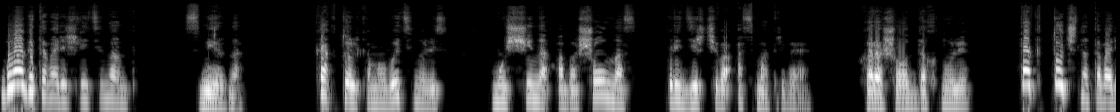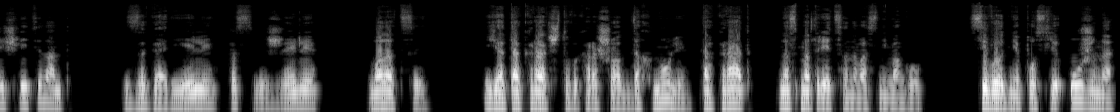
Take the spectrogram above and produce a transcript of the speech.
Благо, товарищ лейтенант. Смирно. Как только мы вытянулись, мужчина обошел нас, придирчиво осматривая. Хорошо отдохнули. Так точно, товарищ лейтенант. Загорели, посвежели. Молодцы. Я так рад, что вы хорошо отдохнули, так рад, насмотреться на вас не могу. Сегодня после ужина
